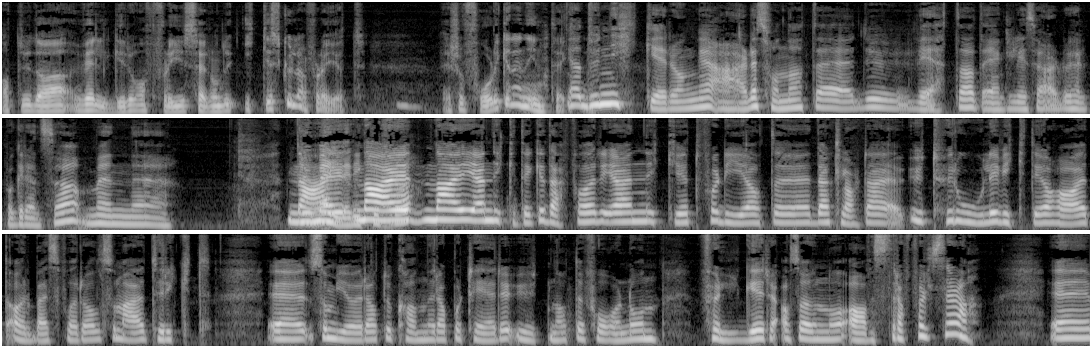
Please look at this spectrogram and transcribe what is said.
At du da velger å fly selv om du ikke skulle ha fløyet. Ellers så får du ikke den inntekten. Ja, Du nikker, Ronge. Er det sånn at eh, du vet at egentlig så er du helt på grensa, men eh, Nei, nei, nei, jeg nikket ikke derfor. Jeg nikket fordi at eh, det er klart det er utrolig viktig å ha et arbeidsforhold som er trygt. Eh, som gjør at du kan rapportere uten at det får noen følger, altså noen avstraffelser. da. Eh,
